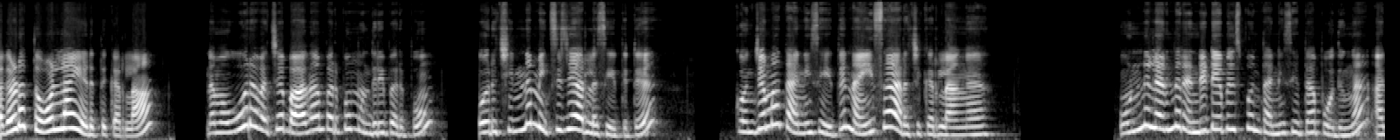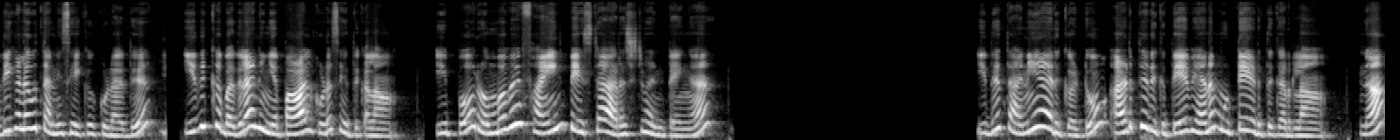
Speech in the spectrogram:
அதோட தோல்லாம் எடுத்துக்கரலாம் நம்ம ஊற வச்ச பாதாம் பருப்பும் முந்திரி பருப்பும் ஒரு சின்ன மிக்ஸி ஜாரில் சேர்த்துட்டு கொஞ்சமாக தண்ணி சேர்த்து நைஸாக அரைச்சிக்கிறலாங்க. ஒன்றுலேருந்து ரெண்டு டேபிள் ஸ்பூன் தண்ணி சேர்த்தா போதுங்க. அதிகளவு தண்ணி சேர்க்கக்கூடாது இதுக்கு பதிலாக நீங்கள் பால் கூட சேர்த்துக்கலாம். இப்போது ரொம்பவே ஃபைன் பேஸ்ட்டாக அரைச்சிட்டு வந்துட்டேங்க. இது தனியாக இருக்கட்டும் அடுத்து இதுக்கு தேவையான முட்டையை எடுத்துக்கிறலாம். நான்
